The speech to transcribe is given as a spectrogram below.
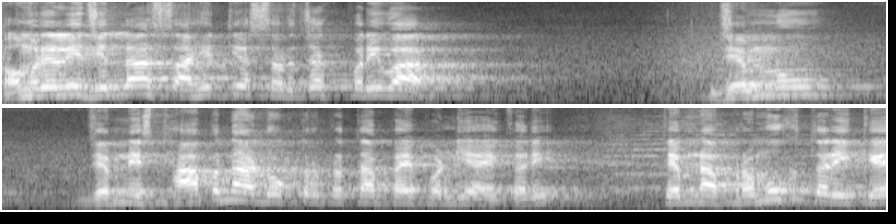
અમરેલી જિલ્લા સાહિત્ય સર્જક પરિવાર જેમનું, જેમની સ્થાપના ડૉક્ટર પ્રતાપભાઈ પંડ્યાએ કરી તેમના પ્રમુખ તરીકે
